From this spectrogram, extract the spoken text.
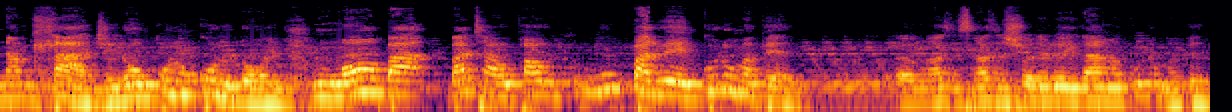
namhlanje lo uNkulunkulu loyo ngoba bathi awuPaul ubhalwe inkulumo phela Eh, ngaze singaze sishonelwe ilanga khuluma phela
